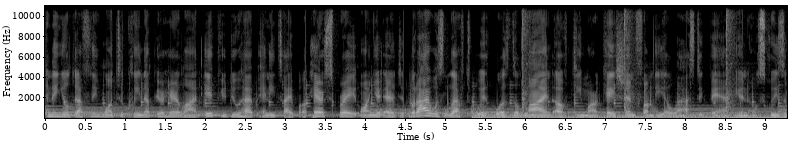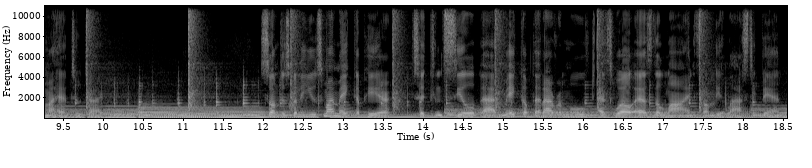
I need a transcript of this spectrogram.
and then you'll definitely want to clean up your hairline if you do have any type of hairspray on your edges. What I was left with was the line of demarcation from the elastic band, you know, squeezing my head too tight. So I'm just going to use my makeup here to conceal that makeup that I removed as well as the line from the elastic band.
